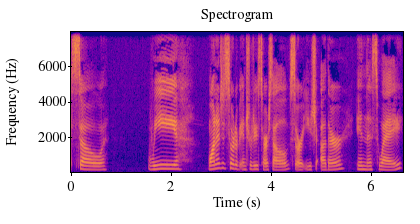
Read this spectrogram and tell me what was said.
so, we wanted to sort of introduce ourselves or each other in this way.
